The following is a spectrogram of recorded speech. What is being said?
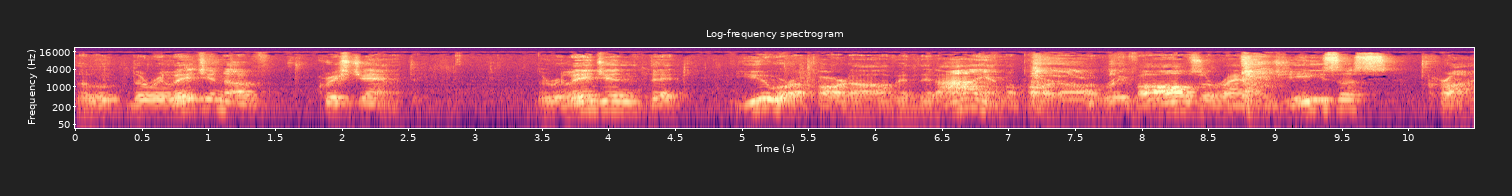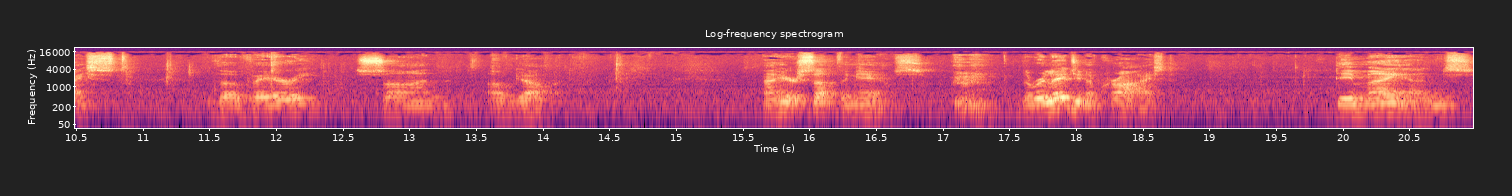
the, the religion of Christianity, the religion that you are a part of and that I am a part of, revolves around Jesus Christ, the very Son of God. Now, here's something else the religion of Christ demands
